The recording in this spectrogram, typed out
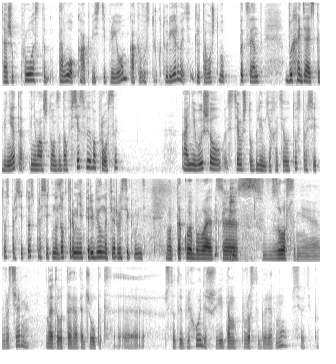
даже просто того, как вести прием, как его структурировать, для того, чтобы пациент, выходя из кабинета, понимал, что он задал все свои вопросы, а не вышел с тем, что, блин, я хотела то спросить, то спросить, то спросить, но доктор меня перебил на первой секунде. Вот такое бывает э, с взрослыми врачами. Но это вот, опять же, опыт, э, что ты приходишь, и там просто говорят, ну, все, типа,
